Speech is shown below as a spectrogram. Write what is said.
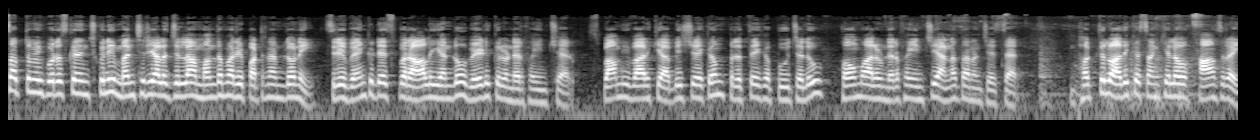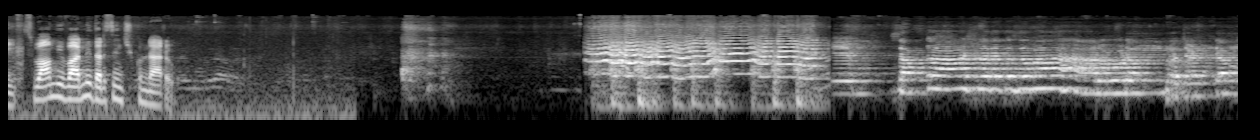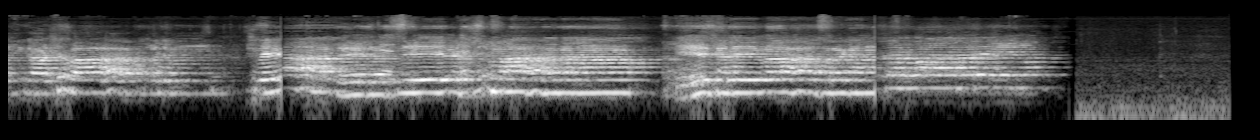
సప్తమి పురస్కరించుకుని మంచిర్యాల జిల్లా మందమరి పట్టణంలోని శ్రీ వెంకటేశ్వర ఆలయంలో వేడుకలు నిర్వహించారు. స్వామివారికి అభిషేకం ప్రత్యేక పూజలు హోమాలు నిర్వహించి అన్నదానం చేశారు. భక్తులు అధిక సంఖ్యలో హాజరై స్వామివారిని దర్శించుకున్నారు. సప్తాశ్వరతసమారూఢం ప్రచండం Ishvara, Ishvara.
